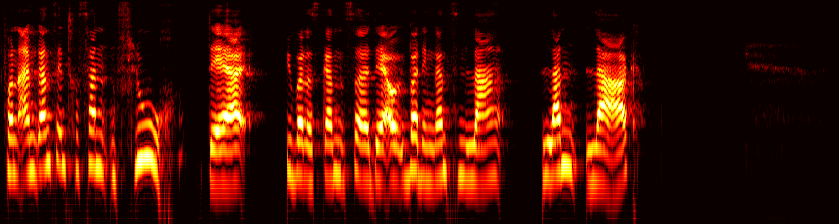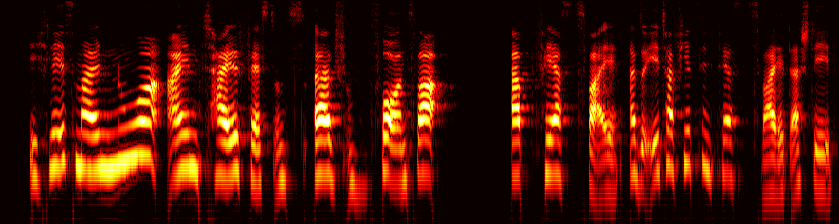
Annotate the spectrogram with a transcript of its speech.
von einem ganz interessanten Fluch, der über das ganze, der über dem ganzen Land lag. Ich lese mal nur ein Teil fest und, äh, vor, und zwar ab Vers 2. Also Eta 14, Vers 2, da steht,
